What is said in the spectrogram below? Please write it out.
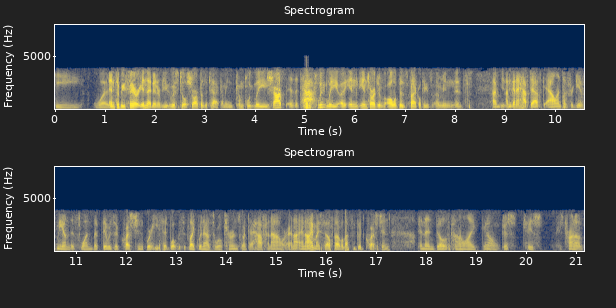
he was. And to be fair, in that interview, he was still sharp as a tack. I mean, completely sharp as a tack. Completely uh, in in charge of all of his faculties. I mean, it's. I'm, I'm going to have to ask Alan to forgive me on this one, but there was a question where he said, "What was it like when As the World Turns went to half an hour?" And I and I myself thought, well, that's a good question. And then Bill's kind of like, you know, just he's he's trying to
